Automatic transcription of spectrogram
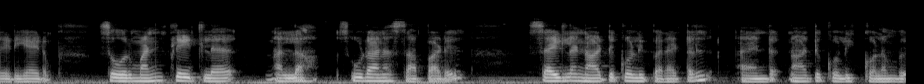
ரெடி ஆகிடும் ஸோ ஒரு மண் பிளேட்டில் நல்லா சூடான சாப்பாடு சைடில் நாட்டுக்கோழி பரட்டல் அண்ட் நாட்டுக்கோழி குழம்பு.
